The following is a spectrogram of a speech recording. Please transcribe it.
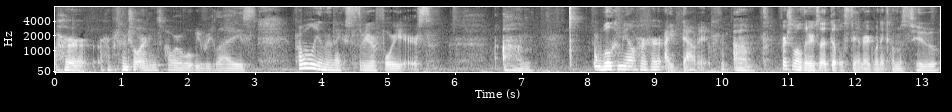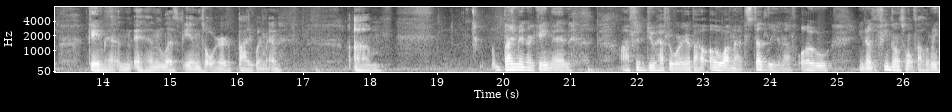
her her potential earnings power will be realized probably in the next three or four years. Um, will coming out hurt her? I doubt it. Um, first of all, there's a double standard when it comes to gay men and lesbians or bi women. Um, bi men or gay men often do have to worry about, oh, I'm not studly enough. Oh, you know, the females won't follow me.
